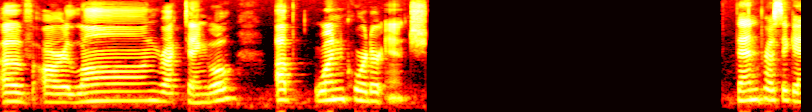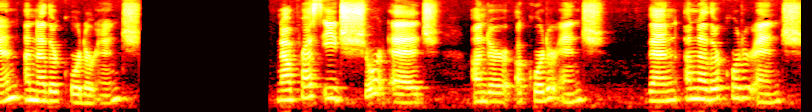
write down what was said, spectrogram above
of our long rectangle up one quarter inch. Then press again another quarter inch. Now press each short edge under a quarter inch, then another quarter inch,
